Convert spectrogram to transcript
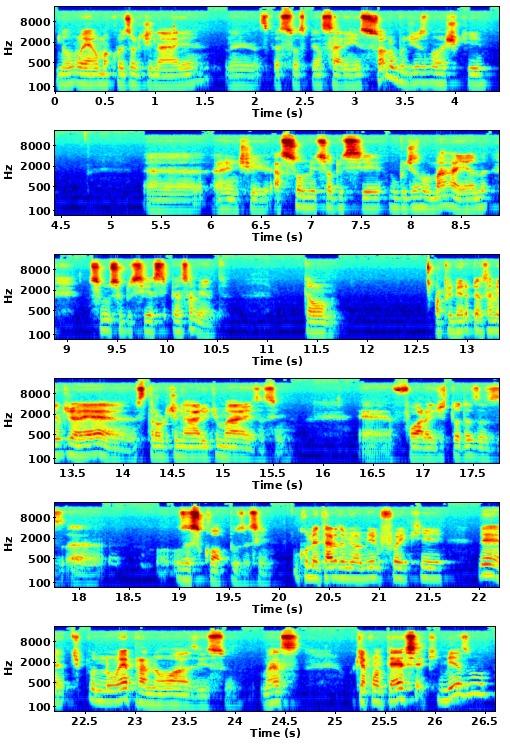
não é uma coisa ordinária né, as pessoas pensarem isso. Só no budismo eu acho que uh, a gente assume sobre si, no budismo Mahayana, assume sobre si esse pensamento. Então, o primeiro pensamento já é extraordinário demais, assim, é, fora de todas as uh, os escopos, assim. O comentário do meu amigo foi que, né, tipo, não é para nós isso, mas o que acontece é que mesmo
